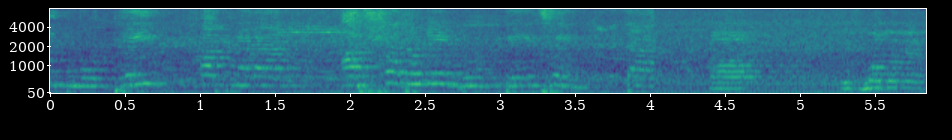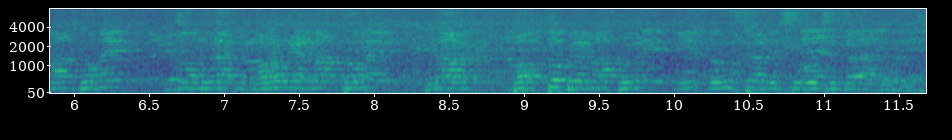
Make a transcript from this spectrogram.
ইতিমধ্যেই আপনারা আস্বাদনের রূপ পেয়েছেন উদ্বোধনের মাধ্যমে এবং ওনার বরণের মাধ্যমে ওনার বক্তব্যের মাধ্যমে এই অনুষ্ঠানের শুভ সূচনা করেছে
